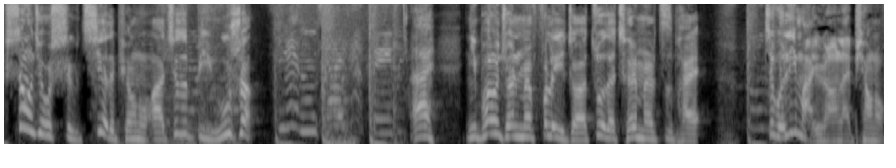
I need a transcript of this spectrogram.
什么叫手欠的评论啊？就是比如说，哎，你朋友圈里面发了一张坐在车里面自拍，结果立马有人来评论，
